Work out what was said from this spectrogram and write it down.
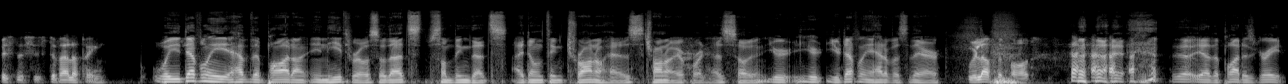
business is developing. Well, you definitely have the pod on, in Heathrow, so that's something that's I don't think Toronto has. Toronto Airport has, so you're you're you're definitely ahead of us there. We love the pod. yeah, the pod is great.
